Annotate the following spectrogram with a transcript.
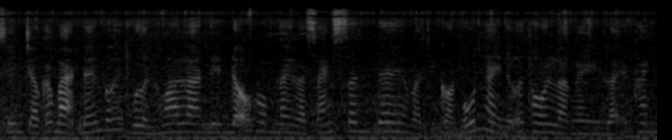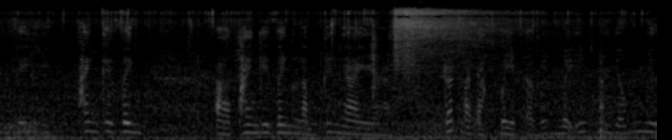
Xin chào các bạn đến với vườn hoa lan Niên Đỗ. Hôm nay là sáng Sunday và chỉ còn 4 ngày nữa thôi là ngày lễ Thanh Vi vinh. À, Thanksgiving là một cái ngày à, rất là đặc biệt ở bên Mỹ. Nó giống như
